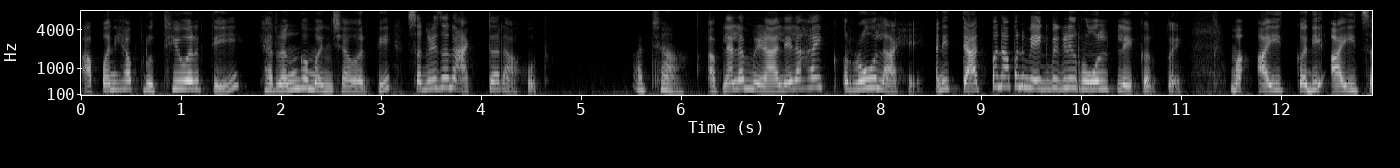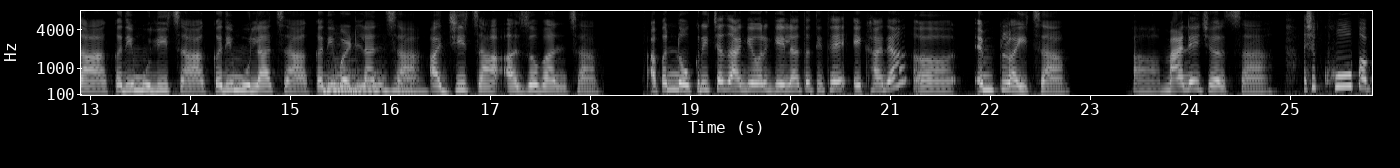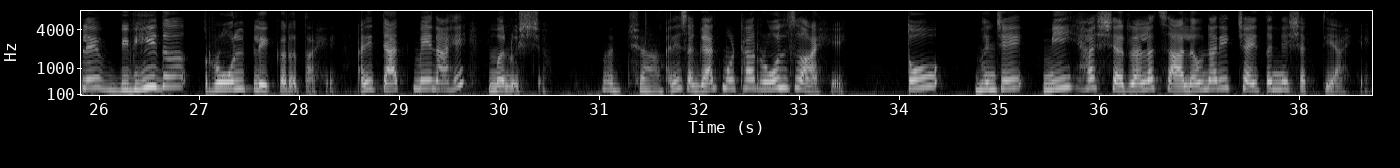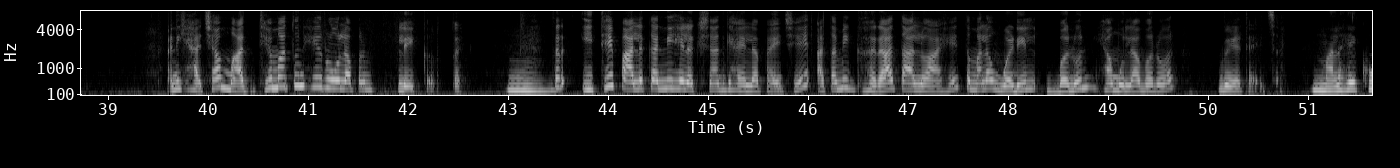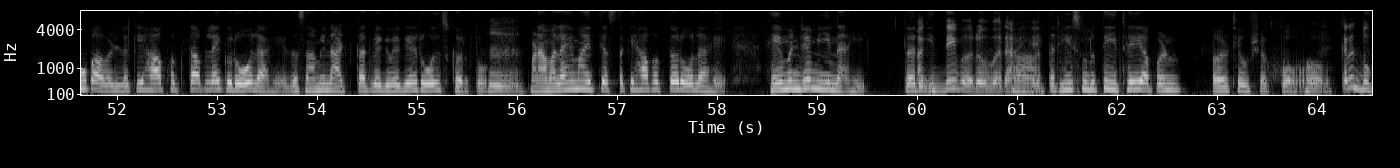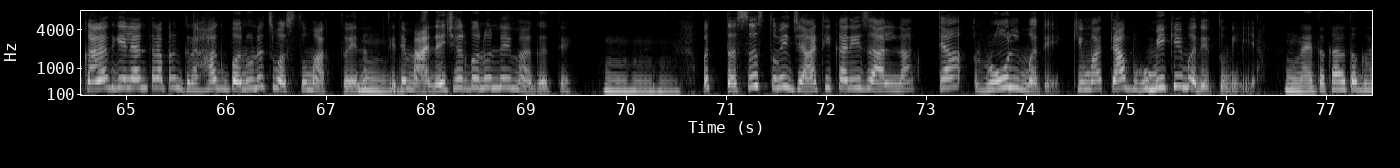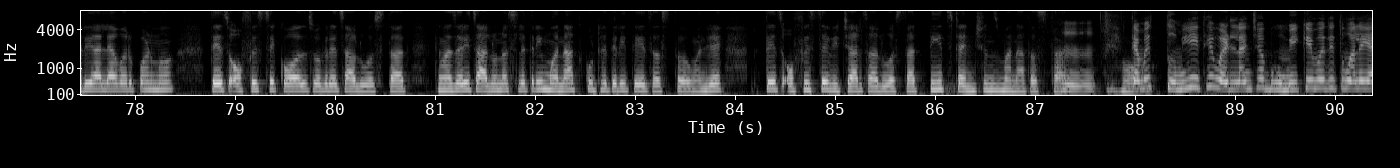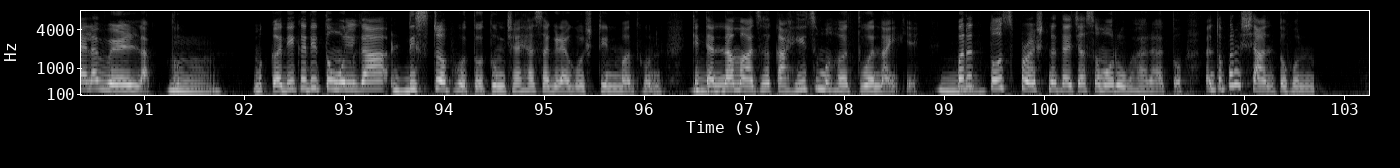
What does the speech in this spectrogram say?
आपण ह्या पृथ्वीवरती ह्या रंगमंचावरती सगळेजण ऍक्टर आहोत. अच्छा. आपल्याला मिळालेला हा एक रोल आहे आणि त्यात पण आपण वेगवेगळे रोल प्ले करतोय. मग आई कधी आईचा कधी मुलीचा कधी मुलाचा कधी वडिलांचा आजीचा आजोबांचा. आपण नोकरीच्या जागेवर गेला तर तिथे एखाद्या एम्प्लॉईचा मॅनेजरचा असे खूप आपले विविध रोल प्ले करत आहे. आणि त्यात मेन आहे मनुष्य. अच्छा. आणि सगळ्यात मोठा रोल जो आहे तो म्हणजे मी ह्या शरीराला चालवणारी एक चैतन्य शक्ती आहे. आणि ह्याच्या माध्यमातून हे रोल आपण प्ले करतोय. तर इथे पालकांनी हे लक्षात घ्यायला पाहिजे आता मी घरात आलो आहे तर मला वडील बनून ह्या मुलाबरोबर वेळ द्यायचा मला हे खूप आवडलं की हा फक्त आपला एक रोल आहे. जसं आम्ही नाटकात वेगवेगळे रोल्स करतो. पण आम्हाला हे माहिती असतं की हा फक्त रोल आहे. हे म्हणजे मी नाही. तर अगदी बरोबर हा, आहे. तर ही स्मृती इथेही आपण ठेवू शकतो. हो. हो. कारण दुकानात गेल्यानंतर आपण ग्राहक बनूनच वस्तू मागतोय ना. तिथे मॅनेजर बनून नाही मागत आहे. मग तसंच तुम्ही ज्या ठिकाणी जाल ना त्या रोलमध्ये किंवा त्या भूमिकेमध्ये तुम्ही या. नाही तर काय होतं घरी आल्यावर पण मग तेच ऑफिसचे कॉल्स वगैरे चालू असतात. किंवा जरी चालू नसले तरी मनात कुठेतरी तेच असतं. म्हणजे तेच ऑफिसचे विचार चालू असतात. तीच टेन्शन मनात असतात. हो. त्यामुळे तुम्ही इथे वडिलांच्या भूमिकेमध्ये तुम्हाला यायला वेळ लागतो. मग कधी कधी तो मुलगा डिस्टर्ब होतो तुमच्या ह्या सगळ्या गोष्टींमधून की त्यांना माझं काहीच महत्त्व नाहीये. परत तोच प्रश्न त्याच्यासमोर उभा राहतो आणि तो परत शांत होऊन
